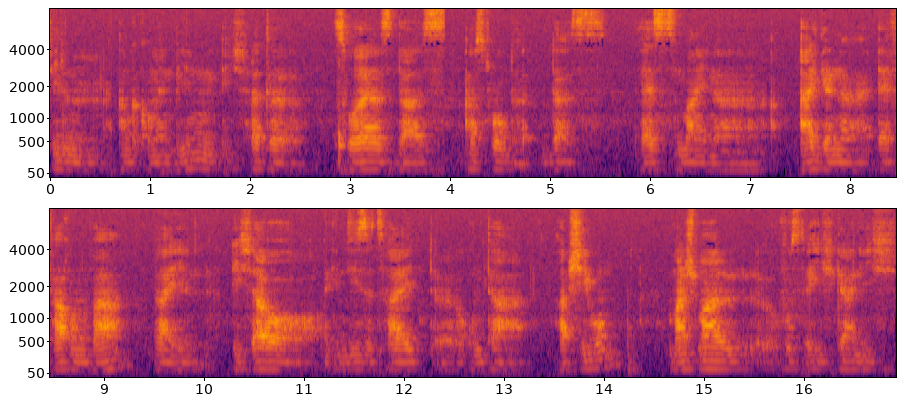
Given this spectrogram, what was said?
Film angekommen bin, ich hatte zuerst das Ausdruck, dass es meine eigene Erfahrung war, weil ich auch in dieser Zeit äh, unter Abschiebung. Manchmal äh, wusste ich gar nicht,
